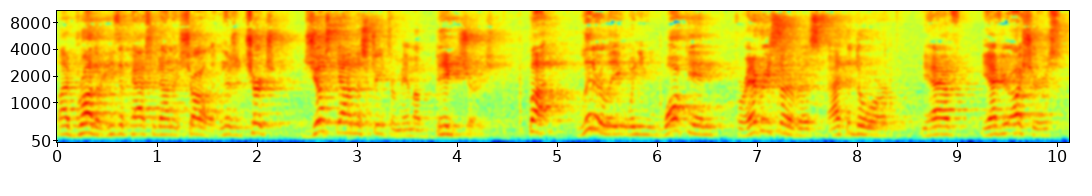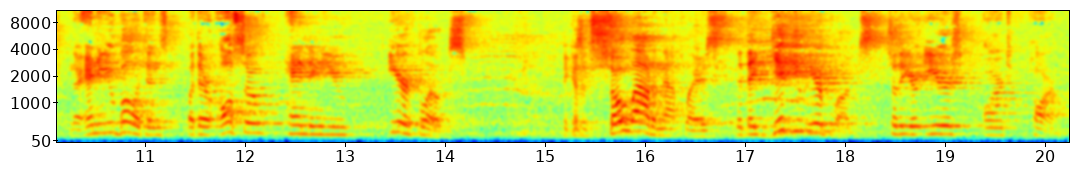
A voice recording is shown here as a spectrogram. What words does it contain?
My brother, he's a pastor down in Charlotte, and there's a church just down the street from him, a big church. But literally, when you walk in for every service at the door, you have, you have your ushers, and they're handing you bulletins, but they're also handing you earplugs. Because it's so loud in that place that they give you earplugs so that your ears aren't harmed.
